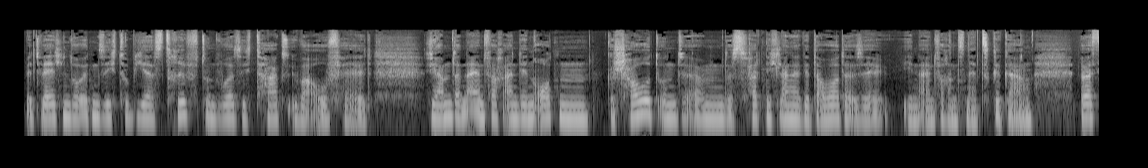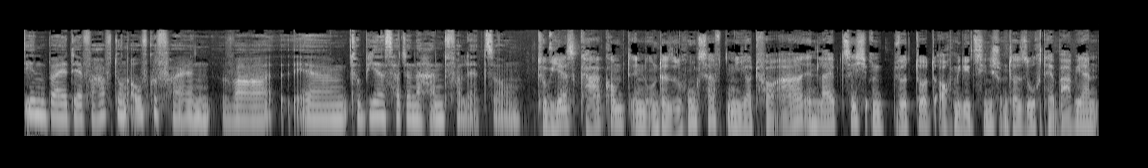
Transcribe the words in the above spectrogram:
mit welchen Leuten sich Tobias trifft und wo er sich tagsüber aufhält. Wir haben dann einfach an den Orten geschaut und ähm, das hat nicht lange gedauert, da ist er ihnen einfach ins Netz gegangen. Was ihnen bei der Verhaftung aufgefallen war, er, Tobias hatte eine Handverletzung. Tobias K. kommt in Untersuchungshaft in die JVA in Leipzig und wird dort auch medizinisch untersucht. Herr Babian,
